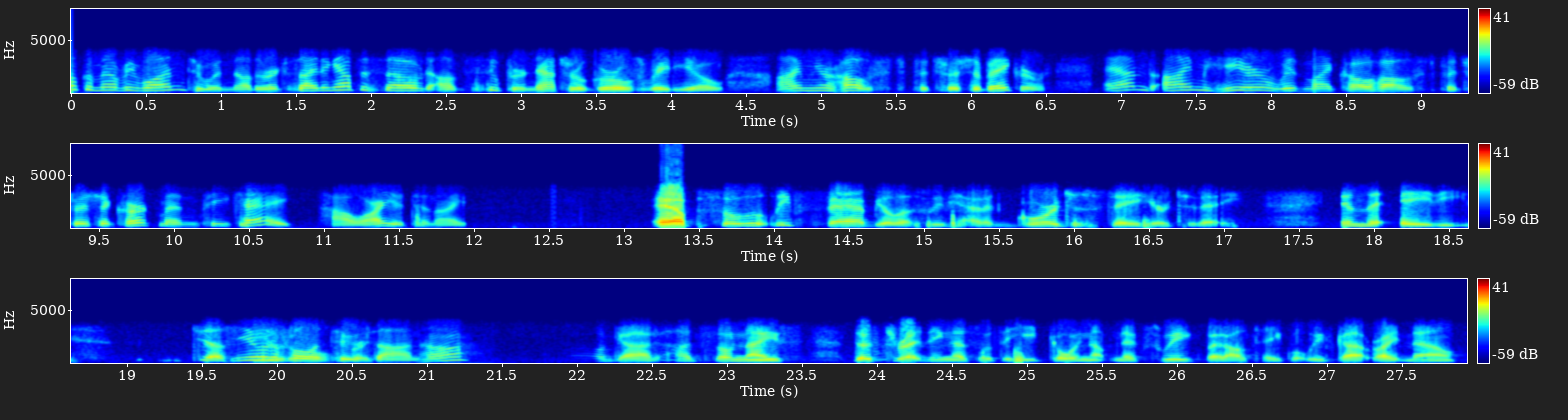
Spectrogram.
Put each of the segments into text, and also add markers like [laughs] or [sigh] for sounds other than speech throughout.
Welcome, everyone, to another exciting episode of Supernatural Girls Radio. I'm your host, Patricia Baker, and I'm here with my co host, Patricia Kirkman. PK, how are you tonight? Absolutely fabulous. We've had a gorgeous day here today in the 80s. Just beautiful, beautiful in Tucson, huh? Oh, God, oh, that's so nice. They're threatening us with the heat going up next week, but I'll take what we've got right now.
